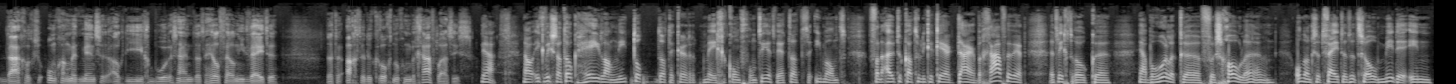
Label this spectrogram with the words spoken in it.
dagelijkse omgang met mensen, ook die hier geboren zijn, dat heel veel niet weten dat er achter de krocht nog een begraafplaats is. Ja, nou ik wist dat ook heel lang niet, totdat ik er mee geconfronteerd werd dat iemand vanuit de katholieke kerk daar begraven werd. Het ligt er ook uh, ja, behoorlijk uh, verscholen. En ondanks het feit dat het zo midden in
